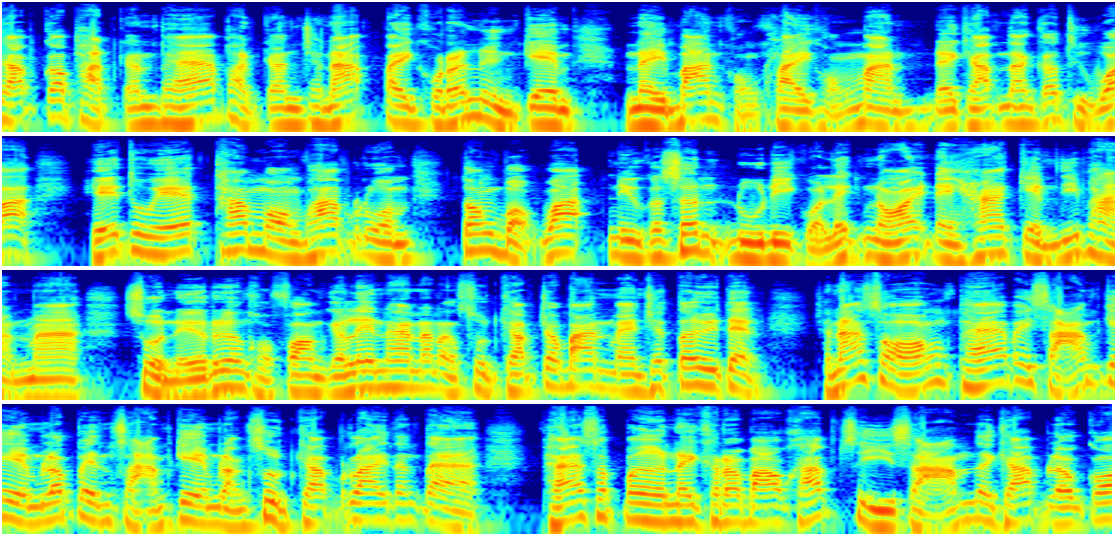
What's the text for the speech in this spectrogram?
ครับก็ผัดกันแพ้ผัดกันชนะไปคนละหนึ่งเกมในบ้านของใครของมันนะครับนั่นก็ถือว่าเฮดทูเฮดถ้ามองภาพรวมต้องบอกว่านิวคาสเซิลดูดีกว่าเล็กน้อยใน 5 เกมที่ผ่านมา ส่วนในเรื่องของฟอร์มการเล่น 5 นัดหลังสุดครับ เจ้าบ้านแมนเชสเตอร์ยูไนเต็ดชนะ 2 แพ้ไป 3 เกม แล้วเป็น 3 เกมหลังสุดครับไล่ตั้งแต่แพ้สเปอร์ในคาราบาวครับ 4-3 นะครับ แล้วก็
